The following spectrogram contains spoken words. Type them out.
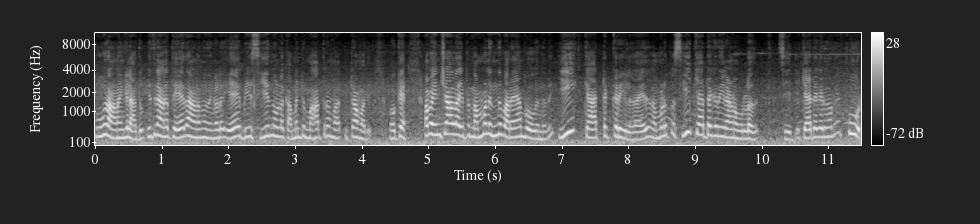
പൂറാണെങ്കിൽ അതും. ഇതിനകത്ത് ഏതാണെന്ന് നിങ്ങൾ എ ബി സി എന്നുള്ള കമന്റ് മാത്രം ഇട്ടാൽ മതി. ഓക്കെ അപ്പോൾ ഇൻഷാല്ല ഇപ്പം നമ്മൾ ഇന്ന് പറയാൻ പോകുന്നത് ഈ കാറ്റഗറിയിൽ അതായത് നമ്മളിപ്പോൾ സി കാറ്റഗറിയിലാണ് ഉള്ളത്. സി കാറ്റഗറി എന്ന് പറഞ്ഞാൽ പൂർ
